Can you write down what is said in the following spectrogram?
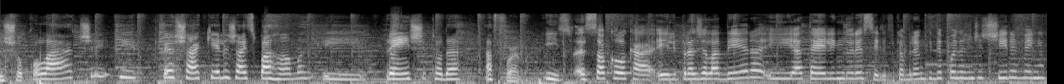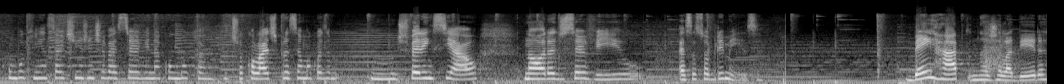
do chocolate e fechar que ele já esparrama e preenche toda a forma. Isso, é só colocar ele pra geladeira e até ele endurecer, ele fica branco e depois a gente tira e vem a cumbuquinha certinho, a gente vai servir na cumbuca de chocolate para ser uma coisa, um diferencial na hora de servir essa sobremesa bem rápido na geladeira,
